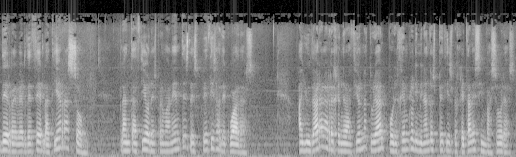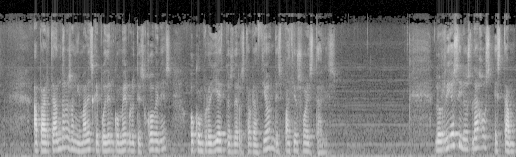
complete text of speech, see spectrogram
de reverdecer la tierra son plantaciones permanentes de especies adecuadas, ayudar a la regeneración natural, por ejemplo, eliminando especies vegetales invasoras, apartando a los animales que pueden comer brotes jóvenes o con proyectos de restauración de espacios forestales. Los ríos y los lagos están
